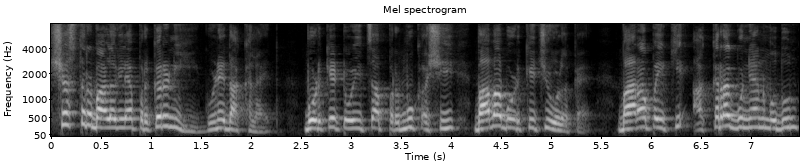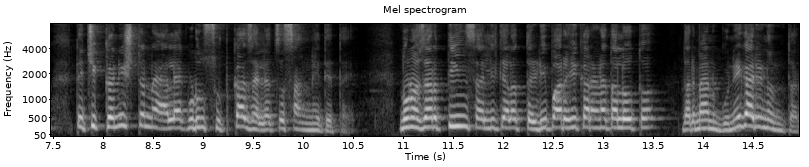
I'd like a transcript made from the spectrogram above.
शस्त्र बाळगल्या प्रकरणीही गुन्हे दाखल आहेत. बोडके टोळीचा प्रमुख अशी बाबा बोडकेची ओळख आहे. बारापैकी अकरा गुन्ह्यांमधून त्याची कनिष्ठ न्यायालयाकडून सुटका झाल्याचं सांगण्यात येत आहे. दोन हजार तीन साली त्याला तडीपारही करण्यात आलं होतं. दरम्यान गुन्हेगारीनंतर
